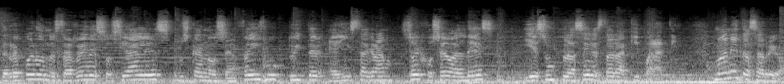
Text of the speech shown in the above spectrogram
Te recuerdo nuestras redes sociales. Búscanos en Facebook, Twitter e Instagram. Soy José Valdés y es un placer estar aquí para ti. Manitas arriba.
